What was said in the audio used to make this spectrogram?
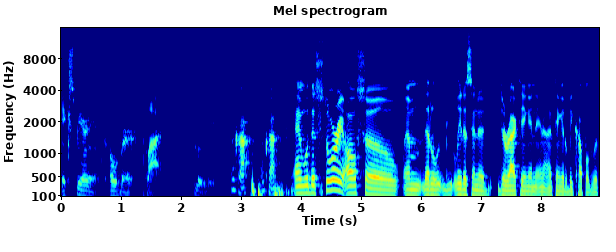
experience over plot. Okay. Okay. And with the story also, and that'll lead us into directing, and, and I think it'll be coupled with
